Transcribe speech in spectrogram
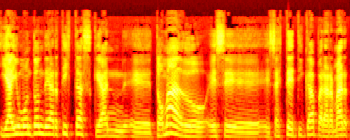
y hay un montón de artistas que han eh, tomado ese, esa estética para armar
